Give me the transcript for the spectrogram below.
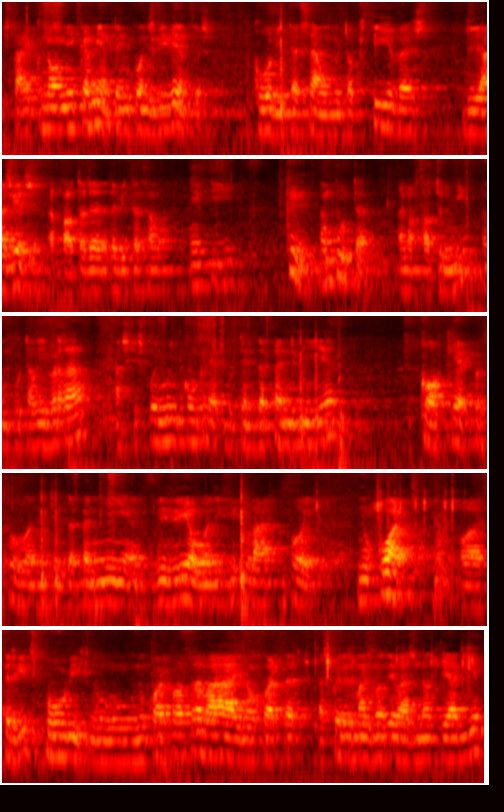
Está economicamente em condições vivências com habitação muito opressivas, de às vezes a falta de habitação em si, que amputa a nossa autonomia, amputa a liberdade. Acho que isto foi muito concreto no tempo da pandemia. Qualquer pessoa no tempo da pandemia viveu a dificuldade que foi no corte a serviços públicos, no, no corte ao trabalho, no corte às coisas mais basilares do nosso dia a dia,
